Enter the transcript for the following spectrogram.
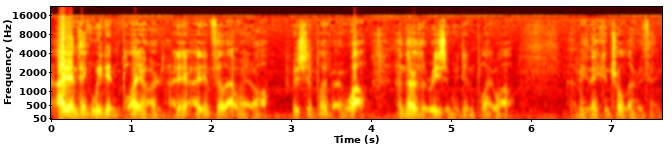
I didn't think we didn't play hard. I didn't, I didn't feel that way at all. We just didn't play very well, and they're the reason we didn't play well. I mean, they controlled everything.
